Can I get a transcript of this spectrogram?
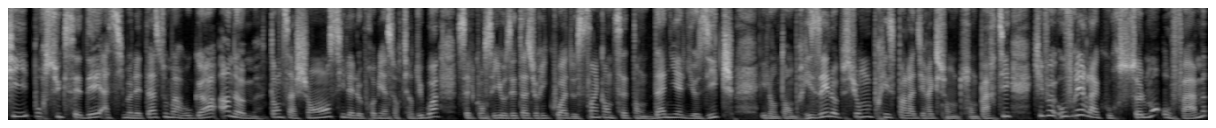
Qui, pour succéder à Simonetta Sommaruga, un homme tente sa chance. Il est le premier à sortir du bois. C'est le conseiller aux États zurichois de 57 ans, Daniel Jozic. Il entend briser l'option prise par la direction de son parti, qui veut ouvrir la course seulement aux femmes.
